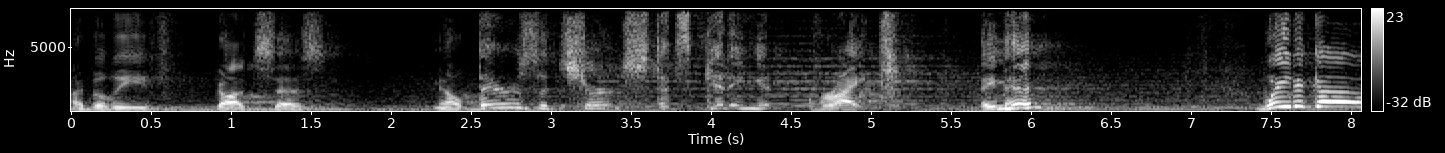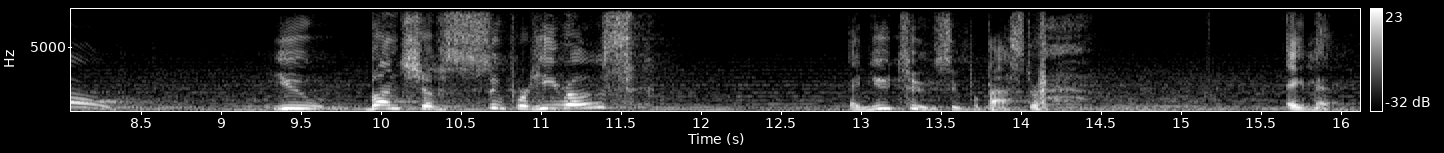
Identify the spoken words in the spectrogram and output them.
I believe God says, now there's a church that's getting it right. Amen? Way to go, you bunch of superheroes. And you too, super pastor. Amen.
